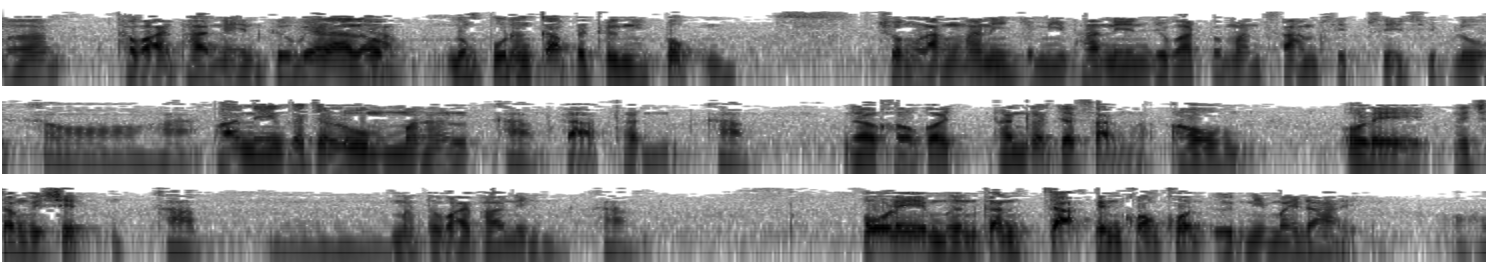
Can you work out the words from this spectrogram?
มาถวายพระเนนคือเวลาเราครับหลวงปู่ท่านกลับไปถึงนี่ปุ๊บช่วงหลังมานี้จะมีพระเนนอยู่วัดประมาณสามสิบสี่สิบรูปอ๋อฮะพระเนนก็จะลุมมาครับกราบท่านครับ แล้วเขาก็ท่านก็จะสั่งว่าเอาโอเล่ในช่างวิชิตครับอืมมาถวายพระเนนครับ โอเล่เหมือนกันจะเป็นของคนอื่นนี่ไม่ได้โอ้โห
